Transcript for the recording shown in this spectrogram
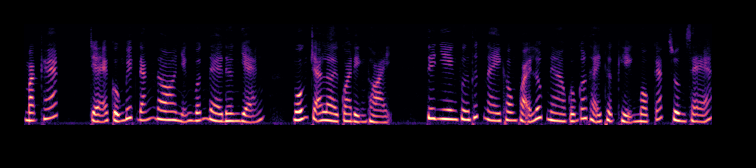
Mặt khác, trẻ cũng biết đắn đo những vấn đề đơn giản, muốn trả lời qua điện thoại. Tuy nhiên, phương thức này không phải lúc nào cũng có thể thực hiện một cách suôn sẻ.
